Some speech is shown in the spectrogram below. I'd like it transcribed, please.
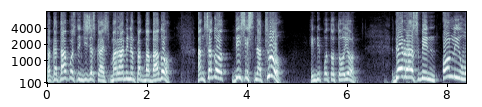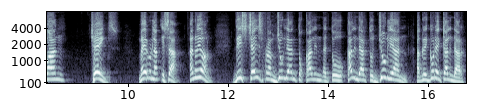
pagkatapos ni Jesus Christ, marami ng pagbabago. Ang sagot, this is not true. Hindi po totoo yun. There has been only one change. Mayroon lang isa. Ano yon? This change from Julian to, calendar to calendar to Julian, Gregorian calendar,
